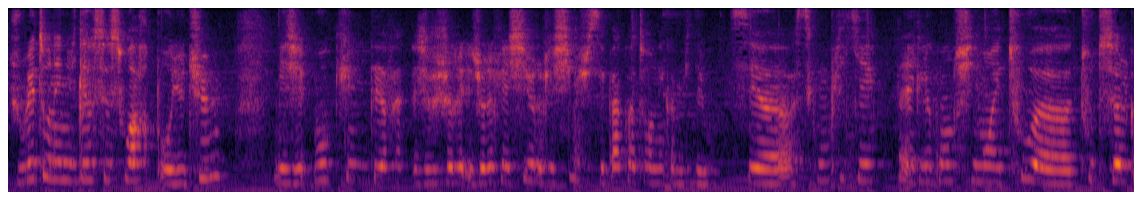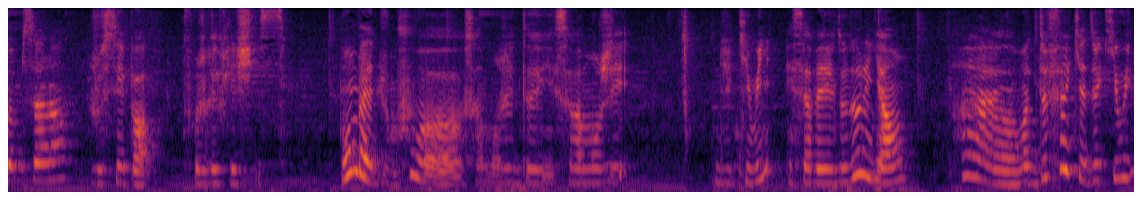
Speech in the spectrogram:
je voulais tourner une vidéo ce soir pour YouTube. Mais j'ai aucune idée, enfin, je, réfléchis, je réfléchis, mais je sais pas quoi tourner comme vidéo. C'est euh, compliqué. Avec le confinement et tout, euh, toute seule comme ça là, je sais pas. Faut que je réfléchisse. Bon bah du coup, euh, ça, va manger de, ça va manger du kiwi et ça va aller dodo les gars. Hein. Ah, what the fuck, il y a deux kiwis.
